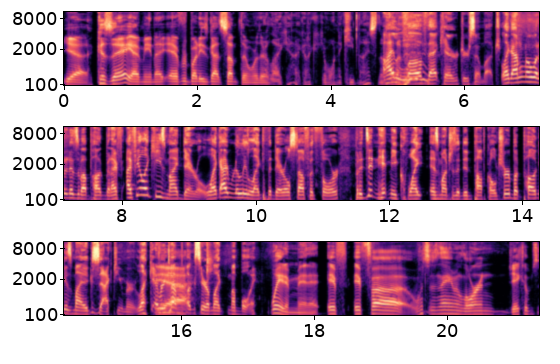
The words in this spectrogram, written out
Yeah, because hey, I mean, I, everybody's got something where they're like, yeah, I gotta get one to keep nice. and I love that character so much. Like I don't know what it is about Pug, but I, f- I feel like he's my Darryl. Like I really liked the Darryl stuff with Thor, but it didn't hit me quite as much as it did pop culture. But Pug is my exact humor. Like every Yeah. time Pug's here, I'm like my boy. Wait a minute. If if uh, what's his name? Lauren Jacobs,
